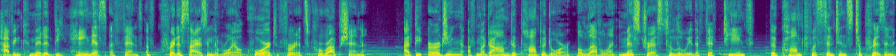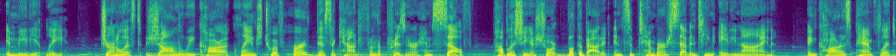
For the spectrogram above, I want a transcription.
having committed the heinous offense of criticizing the royal court for its corruption. At the urging of Madame de Pompadour, malevolent mistress to Louis XV, the Comte was sentenced to prison immediately. Journalist Jean Louis Carra claimed to have heard this account from the prisoner himself, publishing a short book about it in September 1789. In Carra's pamphlet,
